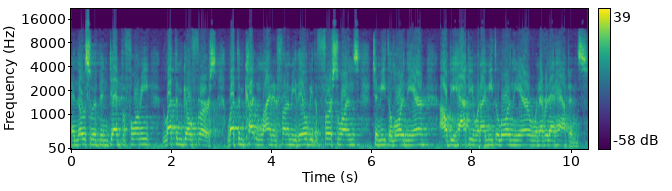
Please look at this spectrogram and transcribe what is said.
and those who have been dead before me, let them go first. Let them cut in line in front of me. They will be the first ones to meet the Lord in the air. I'll be happy when I meet the Lord in the air whenever that happens.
